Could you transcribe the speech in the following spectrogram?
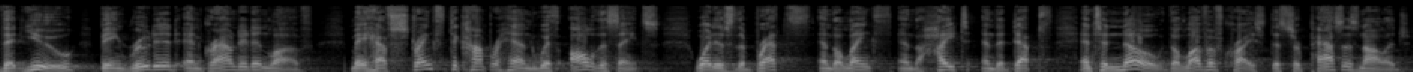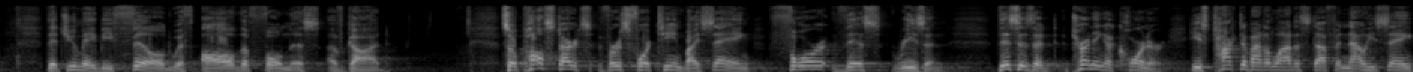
that you, being rooted and grounded in love, may have strength to comprehend with all of the saints what is the breadth and the length and the height and the depth, and to know the love of Christ that surpasses knowledge, that you may be filled with all the fullness of God. So Paul starts verse 14 by saying, For this reason. This is a turning a corner. He's talked about a lot of stuff, and now he's saying,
